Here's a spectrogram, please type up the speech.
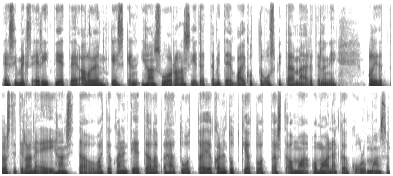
esimerkiksi eri tieteenalojen kesken ihan suoraan siitä, että miten vaikuttavuus pitää määritellä, niin valitettavasti tilanne ei ihan sitä ole, vaan jokainen tieteenala vähän tuottaa ja jokainen tutkija tuottaa sitä omaa, omaa näkökulmaansa.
